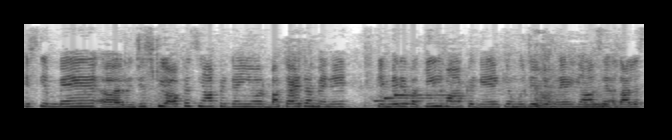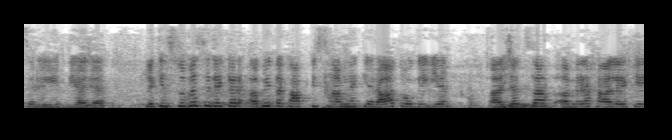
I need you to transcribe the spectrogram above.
इसके मैं रजिस्ट्री ऑफ़िस यहाँ पे गई और बाकायदा मैंने कि मेरे वकील वहाँ पे गए कि मुझे जो है यहाँ से अदालत से रिलीफ दिया जाए। लेकिन सुबह से लेकर अभी तक आपके सामने की रात हो गई है। जज साहब मेरा ख्याल है कि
